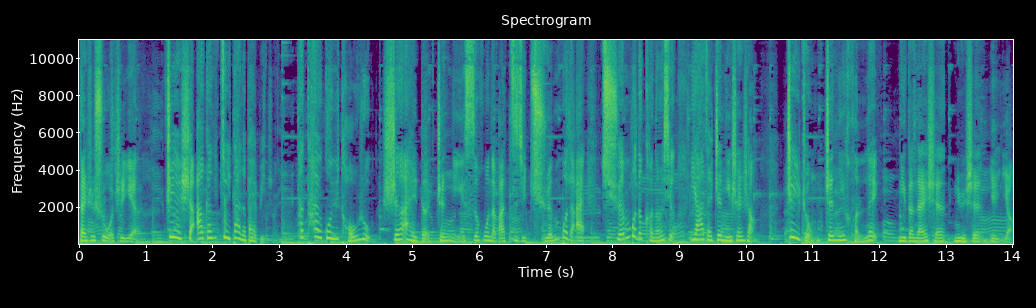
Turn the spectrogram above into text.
但是恕我直言。这也是阿甘最大的败笔，他太过于投入，深爱的珍妮似乎呢把自己全部的爱、全部的可能性压在珍妮身上，这种真你很累，你的男神女神也一样。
